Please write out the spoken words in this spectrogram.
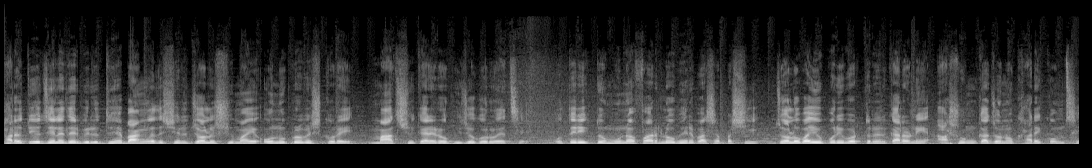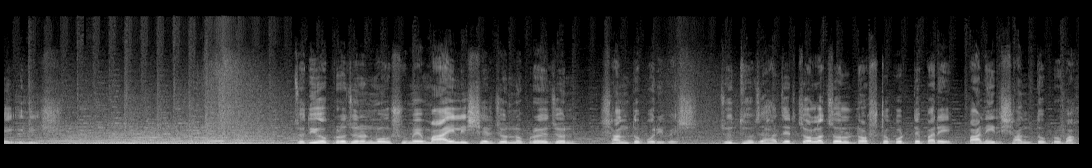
ভারতীয় জেলেদের বিরুদ্ধে বাংলাদেশের জলসীমায় অনুপ্রবেশ করে মাছ শিকারের অভিযোগও রয়েছে। অতিরিক্ত মুনাফার লোভের পাশাপাশি জলবায়ু পরিবর্তনের কারণে আশঙ্কাজনক হারে কমছে ইলিশ। যদিও প্রজনন মৌসুমে মা ইলিশের জন্য প্রয়োজন শান্ত পরিবেশ। যুদ্ধজাহাজের চলাচল নষ্ট করতে পারে পানির শান্ত প্রবাহ।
